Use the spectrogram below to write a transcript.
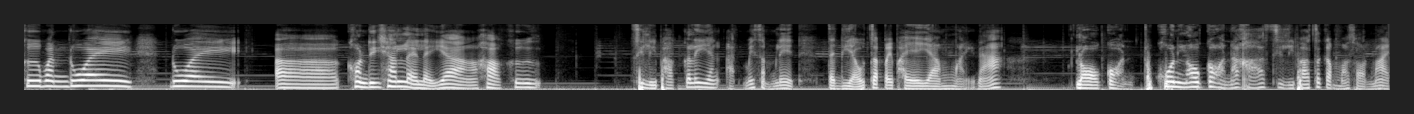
คือมันด้วยด้วยอ่าคอนดิชันหลาย ๆ อย่างอะค่ะ คือสิริพักก็เลยยังอัดไม่สำเร็จ แต่เดี๋ยวจะไปพยายามใหม่นะ รอก่อนทุกคนรอก่อนนะคะ สิริพักจะกลับมาสอนใหม่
